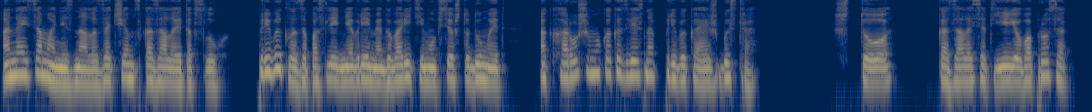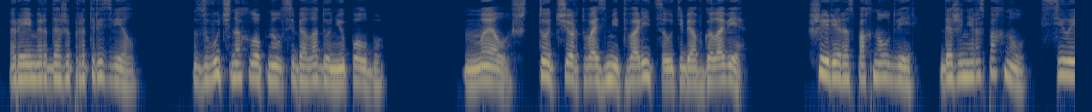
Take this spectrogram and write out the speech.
Она и сама не знала, зачем сказала это вслух. Привыкла за последнее время говорить ему все, что думает, а к хорошему, как известно, привыкаешь быстро. «Что?» Казалось, от ее вопроса Реймер даже протрезвел. Звучно хлопнул себя ладонью по лбу. «Мел, что, черт возьми, творится у тебя в голове?» Шире распахнул дверь. Даже не распахнул, силой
